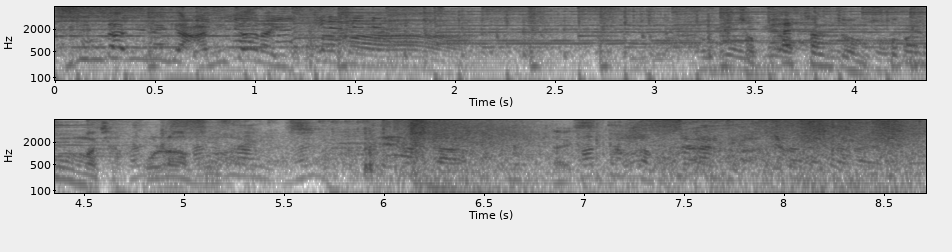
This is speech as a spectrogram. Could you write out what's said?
기름 다니는 게 아니잖아 이 사람아. 저기 저 어디야? 8탄 좀 소다명만 잡고 올라가 보자. 항상 한탄가 나이스. 한탄가 폴란지 기다렸잖아요.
